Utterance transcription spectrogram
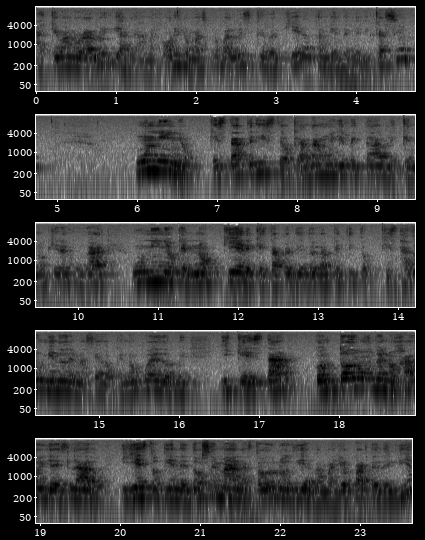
hay que valorarlo y a lo mejor y lo más probable es que requiera también de medicación. Un niño que está triste o que anda muy irritable, que no quiere jugar, un niño que no quiere, que está perdiendo el apetito, que está durmiendo demasiado, que no puede dormir y que está con todo el mundo enojado y aislado, y esto tiene dos semanas, todos los días, la mayor parte del día,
